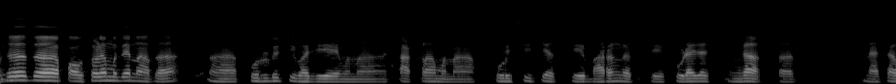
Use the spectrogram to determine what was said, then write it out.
तसंच पावसाळ्यामध्ये ना आता कुरडूची भाजी आहे म्हणा टाकळा म्हणा पुळशीची असते भारंग असते कुड्याच्या शेंगा असतात. आणि अशा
